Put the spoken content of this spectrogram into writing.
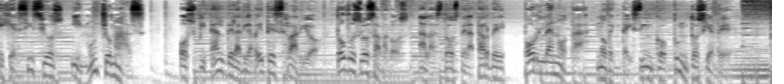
ejercicios y mucho más. Hospital de la Diabetes Radio, todos los sábados a las 2 de la tarde por la nota 95.7.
